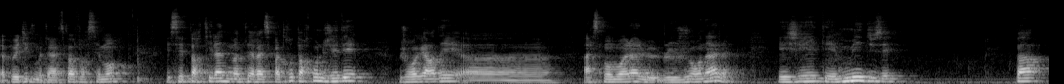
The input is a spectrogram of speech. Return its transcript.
la politique ne m'intéresse pas forcément, et cette partie-là ne m'intéresse pas trop. Par contre, j'ai je regardais à ce moment-là le, journal et j'ai été médusé par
